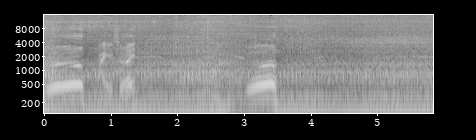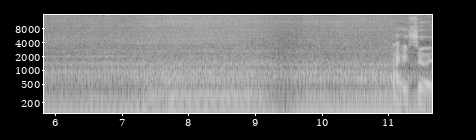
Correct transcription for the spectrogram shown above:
เออไปเฉยเออ เฉย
